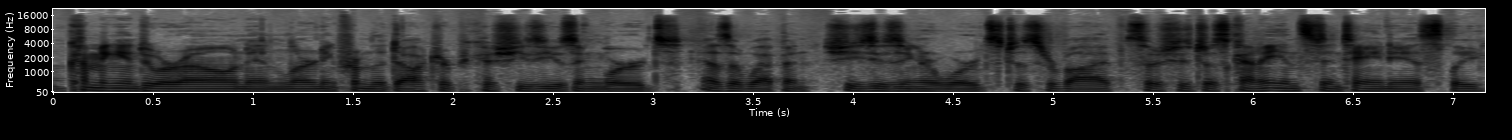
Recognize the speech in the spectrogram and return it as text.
coming into her own and learning from the doctor because she's using words as a weapon. She's using her words to survive. So she's just kind of instantaneously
